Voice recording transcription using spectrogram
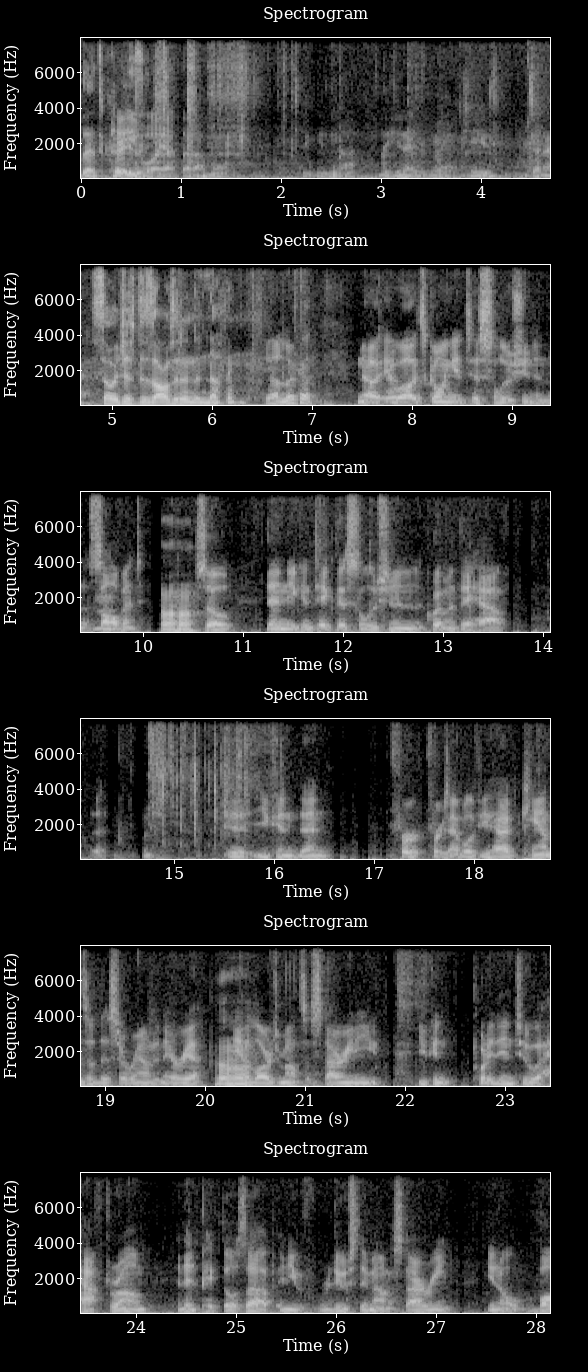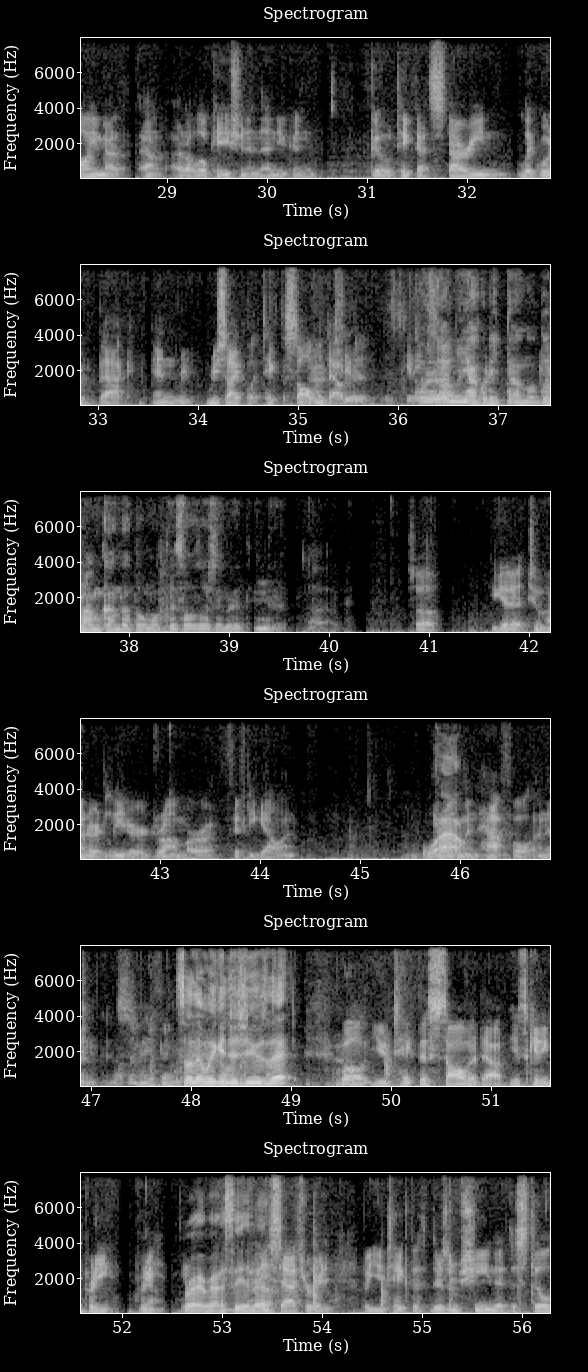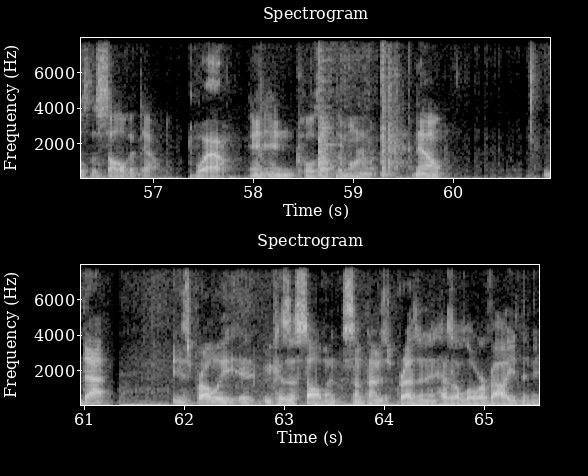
That's crazy. So it just dissolves it into nothing? Yeah, look at. No, it, well, it's going into solution in the solvent. Uh huh. So then you can take this solution and the equipment they have. Uh, it, you can then, for for example, if you had cans of this around an area, uh-huh. you had large amounts of styrene, you you can put it into a half drum and then pick those up, and you've reduced the amount of styrene you know, volume at, at at a location, and then you can go take that styrene liquid back and re- recycle it, take the solvent out of it. It's getting これが solid. 200リッターのドラム缶だと思って想像してくれって言って、 So you get a 200 liter drum or a 50 gallon drum Wow. and half full, and then it's, So then we can just use that. well, you take this solvent out. It's getting pretty pretty Right, right. I see it now. pretty saturated, but you take the there's a machine that distills the solvent out Wow. and and pulls off the monomer. Now that is probably because the solvent sometimes is present. It has a lower value than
